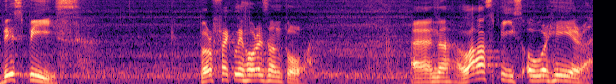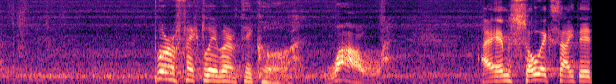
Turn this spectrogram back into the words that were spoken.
This piece. Perfectly horizontal. And uh, last piece over here. Perfectly vertical. Wow. I am so excited.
